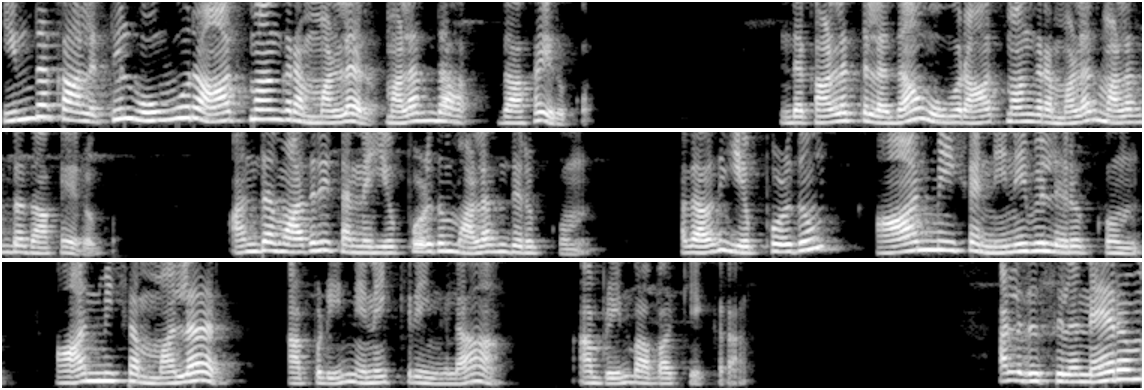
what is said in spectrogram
இந்த காலத்தில் ஒவ்வொரு ஆத்மாங்கிற மலர் மலர்ந்ததாக இருக்கும். இந்த காலத்தில் தான் ஒவ்வொரு ஆத்மாங்கிற மலர் மலர்ந்ததாக இருக்கும். அந்த மாதிரி தன்னை எப்பொழுதும் மலர்ந்திருக்கும். அதாவது எப்பொழுதும் ஆன்மீக நினைவில் இருக்கும். ஆன்மீக மலர் அப்படின்னு நினைக்கிறீங்களா? அப்படின்னு பாபா கேட்குறாங்க அல்லது சில நேரம்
